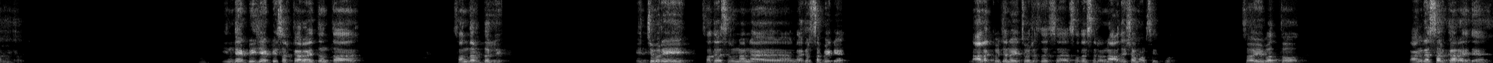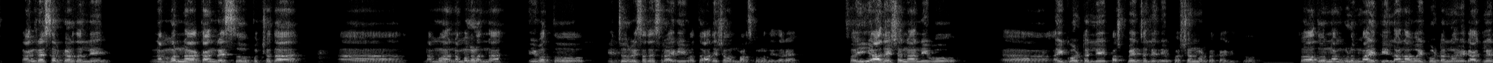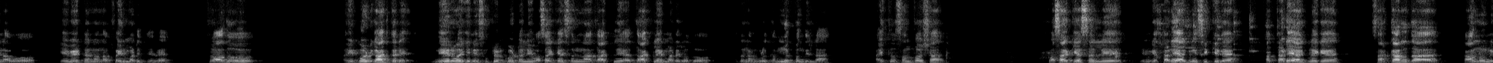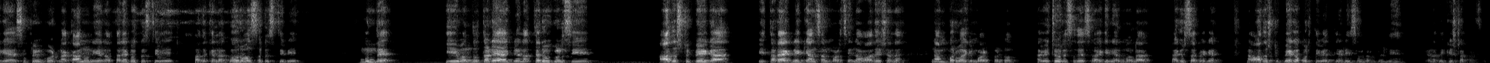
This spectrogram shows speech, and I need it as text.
ಅನ್ನೋದು. ಹಿಂದೆ ಬಿಜೆಪಿ ಸರ್ಕಾರ ಇದ್ದಂತ ಸಂದರ್ಭದಲ್ಲಿ ಹೆಚ್ಚುವರಿ ಸದಸ್ಯರನ್ನ ನಗರಸಭೆಗೆ ನಾಲ್ಕು ಜನ ಹೆಚ್ಚುವರಿ ಸದಸ್ಯ ಸದಸ್ಯರನ್ನ ಆದೇಶ ಮಾಡಿಸಿತ್ತು. ಸೊ ಇವತ್ತು ಕಾಂಗ್ರೆಸ್ ಸರ್ಕಾರ ಇದೆ. ಕಾಂಗ್ರೆಸ್ ಸರ್ಕಾರದಲ್ಲಿ ನಮ್ಮನ್ನ ಕಾಂಗ್ರೆಸ್ ಪಕ್ಷದ ನಮ್ಮ ನಮ್ಮಗಳನ್ನ ಇವತ್ತು ಹೆಚ್ಚುವರಿ ಸದಸ್ಯರಾಗಿ ಇವತ್ತು ಆದೇಶವನ್ನು ಮಾಡಿಸ್ಕೊಂಡ್ ಬಂದಿದ್ದಾರೆ. ಸೊ ಈ ಆದೇಶನ ನೀವು ಹೈಕೋರ್ಟ್ ಅಲ್ಲಿ ಫಸ್ಟ್ ಬೆಂಚ್ ಅಲ್ಲಿ ನೀವು ಕ್ವಶನ್ ಮಾಡಬೇಕಾಗಿತ್ತು. ಸೊ ಅದು ನಮ್ಗಳು ಮಾಹಿತಿ ಇಲ್ಲ. ನಾವು ಹೈಕೋರ್ಟ್ ಅಲ್ಲಿ ನಾವು ಈಗಾಗಲೇ ನಾವು ಎವೇಟ್ ಅನ್ನು ನಾವು ಫೈಲ್ ಮಾಡಿದ್ದೇವೆ. ಸೊ ಅದು ಹೈಕೋರ್ಟ್ಗೆ ಆಗ್ತಾರೆ ನೇರವಾಗಿ ನೀವು ಸುಪ್ರೀಂ ಕೋರ್ಟ್ ಅಲ್ಲಿ ಹೊಸ ಕೇಸನ್ನು ದಾಖಲೆ ದಾಖಲೆ ಮಾಡಿರೋದು ಅದು ನಮ್ಗಳು ಗಮನಕ್ಕೆ ಬಂದಿಲ್ಲ. ಆಯಿತು, ಸಂತೋಷ. ಹೊಸ ಕೇಸಲ್ಲಿ ನಿಮಗೆ ತಡೆಯಾಜ್ಞೆ ಸಿಕ್ಕಿದೆ. ಆ ತಡೆಯಾಜ್ಞೆಗೆ ಸರ್ಕಾರದ ಕಾನೂನಿಗೆ ಸುಪ್ರೀಂ ಕೋರ್ಟ್ನ ಕಾನೂನಿಗೆ ನಾವು ತಲೆ ಬಗ್ಗಿಸ್ತೀವಿ, ಅದಕ್ಕೆ ನಾವು ಗೌರವ ಸಲ್ಲಿಸ್ತೀವಿ. ಮುಂದೆ ಈ ಒಂದು ತಡೆಯಾಜ್ಞೆನ ತೆರವುಗೊಳಿಸಿ, ಆದಷ್ಟು ಬೇಗ ಈ ತಡೆಯಾಜ್ಞೆ ಕ್ಯಾನ್ಸಲ್ ಮಾಡಿಸಿ ನಾವು ಆದೇಶನ ನಮ್ಮ ಪರವಾಗಿ ಮಾಡಿಕೊಂಡು ನಾವು ಹೆಚ್ಚುವರಿ ಸದಸ್ಯರಾಗಿ ನಿರ್ಮೂಲ ನಗರಸಭೆಗೆ ನಾವು ಆದಷ್ಟು ಬೇಗ ಬರ್ತೀವಿ ಅಂತ ಹೇಳಿ ಈ ಸಂದರ್ಭದಲ್ಲಿ ಹೇಳೋದಕ್ಕೆ ಇಷ್ಟಪಡ್ತೀನಿ.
